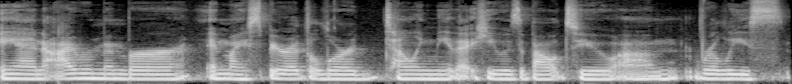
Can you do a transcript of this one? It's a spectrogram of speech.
And I remember in my spirit the Lord telling me that He was about to um, release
